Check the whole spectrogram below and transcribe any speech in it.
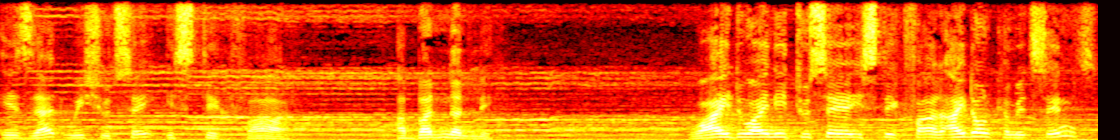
is that we should say istighfar abundantly. Why do I need to say istighfar? I don't commit sins.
